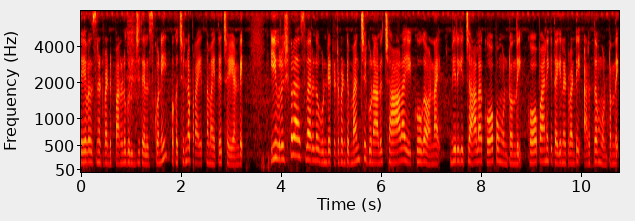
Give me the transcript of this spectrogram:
చేయవలసినటువంటి పనుల గురించి తెలుసుకొని ఒక చిన్న ప్రయత్నం అయితే చేయండి. ఈ వృషభ రాశి వారిలో ఉండేటటువంటి మంచి గుణాలు చాలా ఎక్కువగా ఉన్నాయి. వీరికి చాలా కోపం ఉంటుంది. కోపానికి తగినటువంటి అర్థం ఉంటుంది.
